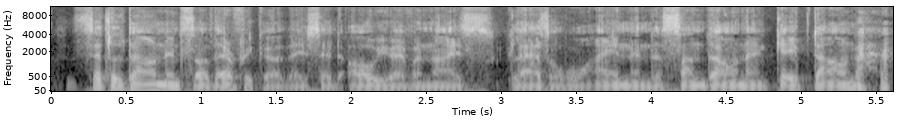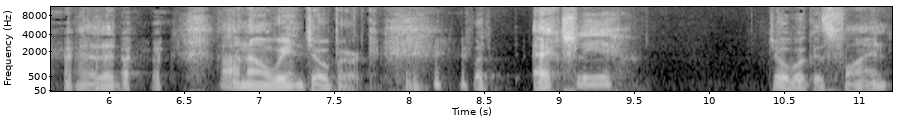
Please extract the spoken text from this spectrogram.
settle down in South Africa. They said, "Oh, you have a nice glass of wine and the sundown and Cape Town." I said, "Oh, now we're in Joburg." but actually, Joburg is fine.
